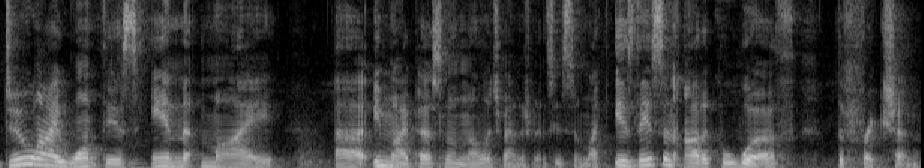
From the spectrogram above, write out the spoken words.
Do I want this in my uh, in my personal knowledge management system? Like, is this an article worth the friction?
